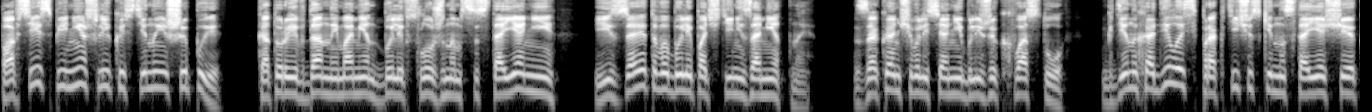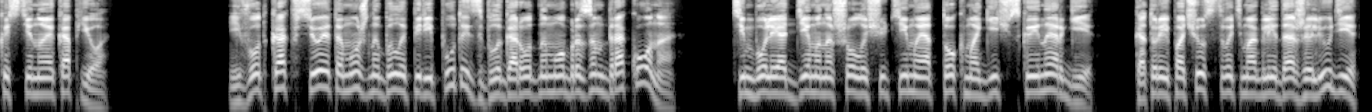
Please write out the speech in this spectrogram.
По всей спине шли костяные шипы, которые в данный момент были в сложенном состоянии и из-за этого были почти незаметны. Заканчивались они ближе к хвосту, где находилось практически настоящее костяное копье. И вот как все это можно было перепутать с благородным образом дракона? Тем более от демона шел ощутимый отток магической энергии, который почувствовать могли даже люди,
